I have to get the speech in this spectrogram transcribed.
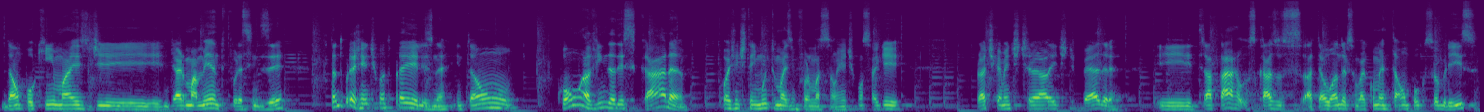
dar um pouquinho mais de, de armamento, por assim dizer, tanto para a gente quanto para eles, né? Então, com a vinda desse cara, pô, a gente tem muito mais informação, a gente consegue praticamente tirar leite de pedra e tratar os casos, até o Anderson vai comentar um pouco sobre isso,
